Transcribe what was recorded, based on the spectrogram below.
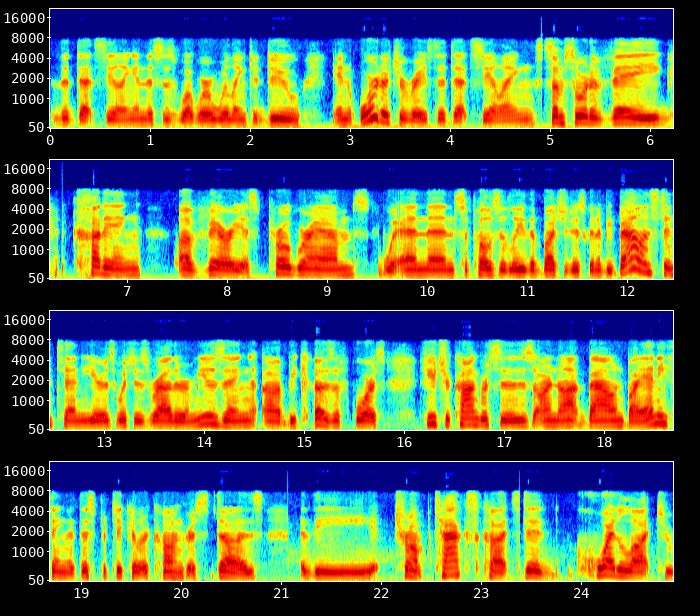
the debt ceiling, and this is what we're willing to do in order to raise the debt ceiling. Some sort of vague cutting of various programs and then supposedly the budget is going to be balanced in 10 years which is rather amusing uh, because of course future congresses are not bound by anything that this particular congress does. The trump tax cuts did quite a lot to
